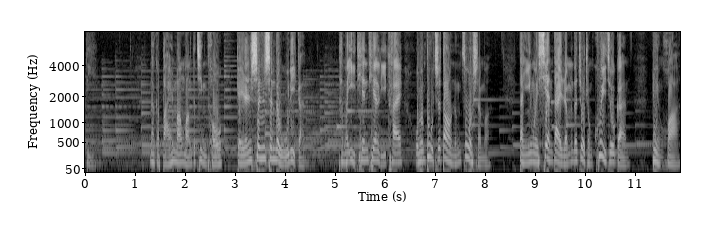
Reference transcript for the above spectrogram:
地。那个白茫茫的镜头给人深深的无力感。他们一天天离开，我们不知道能做什么，但因为现代人们的这种愧疚感，变化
